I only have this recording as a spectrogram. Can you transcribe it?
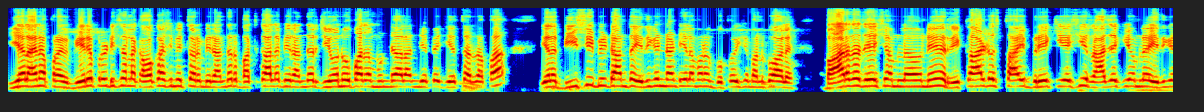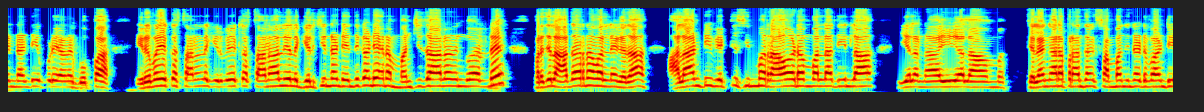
ఇవాళ ఆయన వేరే ప్రొడ్యూసర్లకు అవకాశం ఇస్తారు. మీరు అందరు బతకాలి మీరు అందరు జీవనోపాధం ఉండాలని చెప్పి చేస్తారు తప్ప ఇలా బీసీ బిడ్డ అంతా ఎదిగిండంటే ఇలా మనం గొప్ప విషయం అనుకోవాలి. భారతదేశంలోనే రికార్డు స్థాయి బ్రేక్ చేసి రాజకీయంలో ఎదిగిండంటే ఇప్పుడు ఆయన గొప్ప ఇరవై ఒక్క స్థానాలకు ఇరవై ఒక్క స్థానాలు ఇలా గెలిచిందంటే ఎందుకంటే ఆయన మంచి వల్లనే ప్రజల ఆదరణ వల్లనే కదా. అలాంటి వ్యక్తి సినిమా రావడం వల్ల దీనిలో ఇలా నా ఇలా తెలంగాణ ప్రాంతానికి సంబంధించినటువంటి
